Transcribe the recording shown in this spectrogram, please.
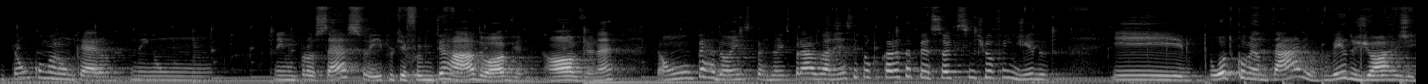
Então, como eu não quero nenhum, nenhum processo, e porque foi muito errado, óbvio, óbvio, né? Então, perdões, perdões para a Vanessa e para qualquer outra pessoa que se sentiu ofendida. E o outro comentário veio do Jorge.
